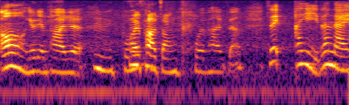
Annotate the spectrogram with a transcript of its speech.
哦，有点怕热，嗯，不会怕脏。不会怕脏。所以阿姨，咱来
